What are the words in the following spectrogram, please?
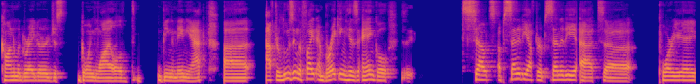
Conor McGregor just going wild, being a maniac. Uh, after losing the fight and breaking his ankle, shouts obscenity after obscenity at uh, Poirier,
